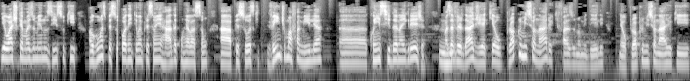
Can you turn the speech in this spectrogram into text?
E eu acho que é mais ou menos isso que algumas pessoas podem ter uma impressão errada com relação a pessoas que vêm de uma família uh, conhecida na igreja. Uhum. Mas a verdade é que é o próprio missionário que faz o nome dele, é o próprio missionário que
